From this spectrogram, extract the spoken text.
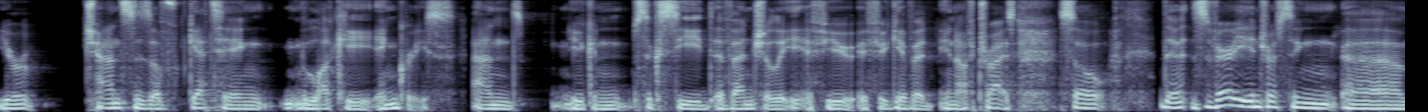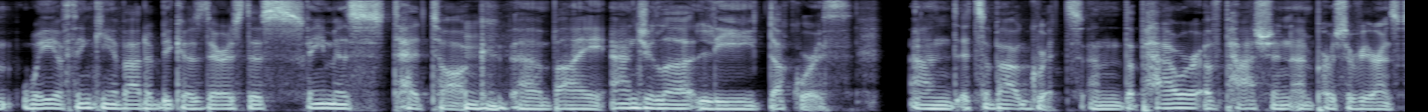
your chances of getting lucky increase and you can succeed eventually if you if you give it enough tries. So it's a very interesting um, way of thinking about it because there's this famous ted talk uh, by angela lee duckworth and it's about grit and the power of passion and perseverance.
